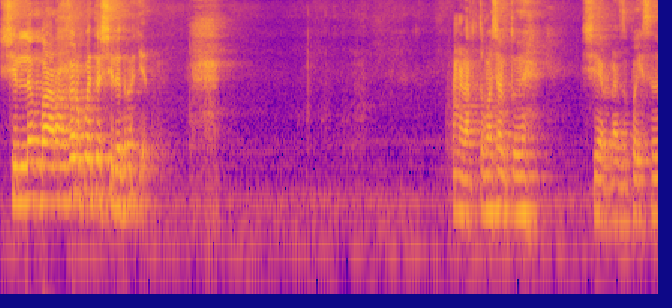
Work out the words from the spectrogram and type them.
शिल्लक बारा हजार रुपये तर शिल्लक राहतात मला तुम्हाला तुम्हाला सांगतोय शेरडाचं पैसं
